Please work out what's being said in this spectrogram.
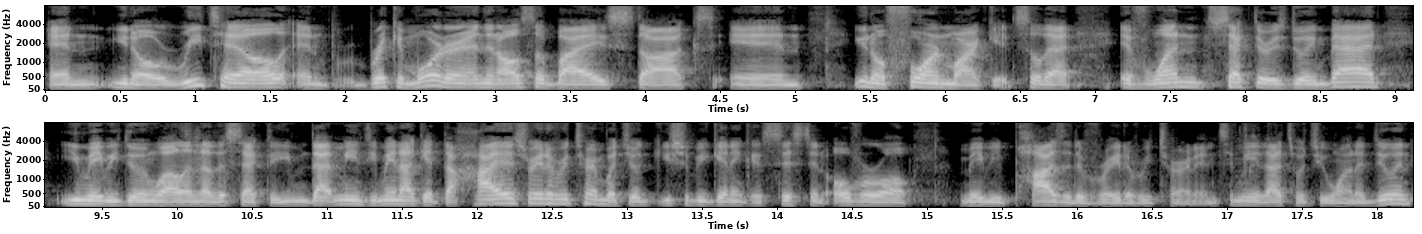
and you know retail and brick and mortar and then also buy stocks in you know foreign markets so that if one sector is doing bad, you may be doing well in another sector. You, that means you may not get the highest rate of return, but you should be getting consistent overall, maybe positive rate of return. And to me, that's what you want to do. And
